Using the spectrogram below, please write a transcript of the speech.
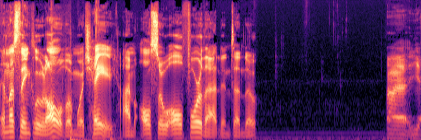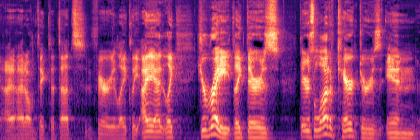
unless they include all of them. Which, hey, I'm also all for that, Nintendo. Uh, yeah, I, I don't think that that's very likely. I, I like you're right. Like there's there's a lot of characters in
